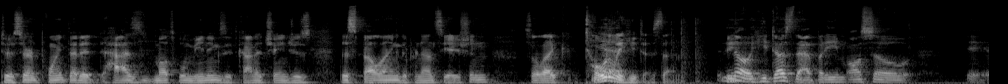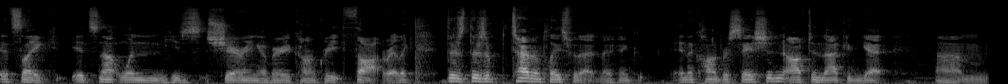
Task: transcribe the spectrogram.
to a certain point that it has multiple meanings it kind of changes the spelling the pronunciation so like totally Yeah. he does that No, he does that, but he also it's like it's not when he's sharing a very concrete thought, right? Like there's there's a time and place for that, and I think in a conversation, often that can get um,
